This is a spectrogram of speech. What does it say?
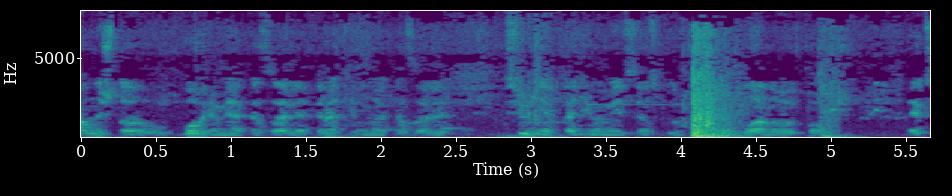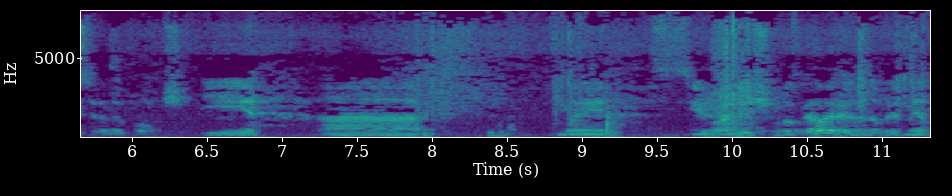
Главное, что вовремя оказали, оперативно оказали всю необходимую медицинскую плановую помощь, экстренную помощь. И а, мы с Юрием Валерьевичем разговаривали на предмет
